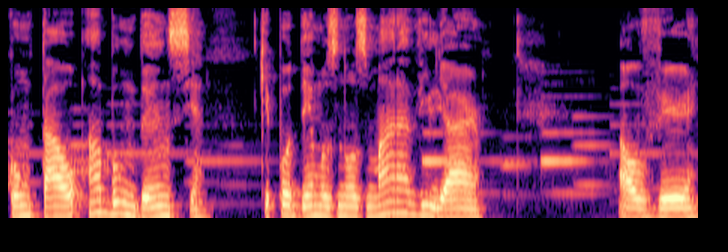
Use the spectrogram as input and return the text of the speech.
com tal abundância que podemos nos maravilhar ao ver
